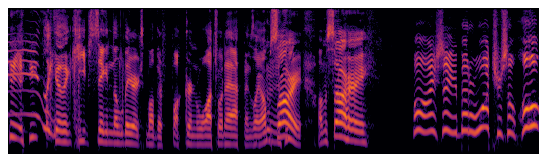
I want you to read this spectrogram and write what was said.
like I keep singing the lyrics, motherfucker, and watch what happens. Like, I'm sorry, I'm sorry. Oh, I say you better watch yourself. Oh.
